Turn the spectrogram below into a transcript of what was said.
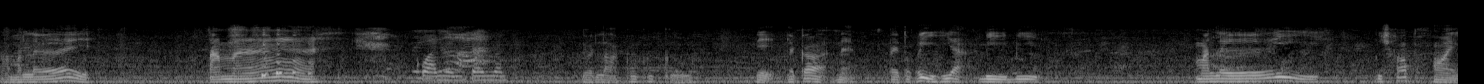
ตามมาเลย ตามมากวาดเงินกันมันโดนหลอกกูกูกูนี่แล้วก็เนี่ยไปตรงเอ้ยเฮียบีบีมาเลย กูชอบหอย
